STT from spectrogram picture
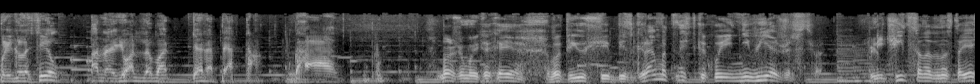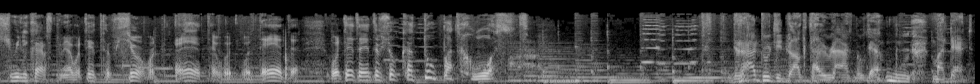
Пригласил районного терапевта. Да. Боже мой, какая вопиющая безграмотность, какое невежество. Лечиться надо настоящими лекарствами, а вот это все, вот это, вот, вот это, вот это, это все коту под хвост. Здравствуйте, доктор, здравствуйте. Мадет,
